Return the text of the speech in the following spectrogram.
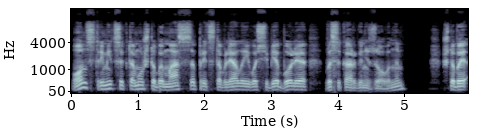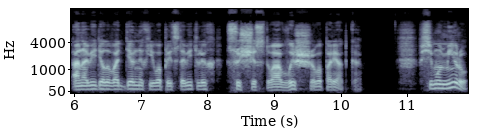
Он стремится к тому, чтобы масса представляла его себе более высокоорганизованным, чтобы она видела в отдельных его представителях существа высшего порядка. Всему миру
